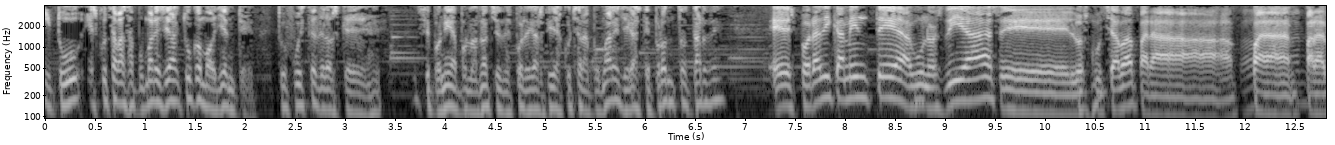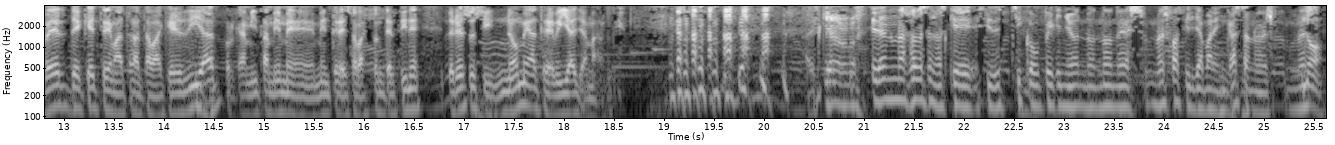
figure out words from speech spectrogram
Y tú escuchabas a Pumares ya tú como oyente. Tú fuiste de los que se ponía por las noches después de García a escuchar a Pumares. ¿Llegaste pronto, tarde? Esporádicamente, algunos días eh, lo escuchaba para, para, para ver de qué tema trataba aquel día, porque a mí también me, me interesa bastante el cine, pero eso sí, no me atrevía a llamarle. Es que eran unas horas en las que si eres chico pequeño no, no, no es, no es fácil llamar en casa, no es, no es No.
